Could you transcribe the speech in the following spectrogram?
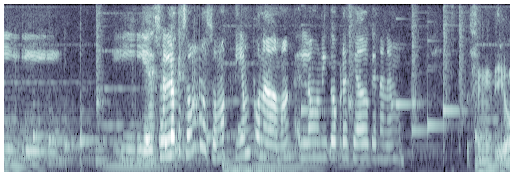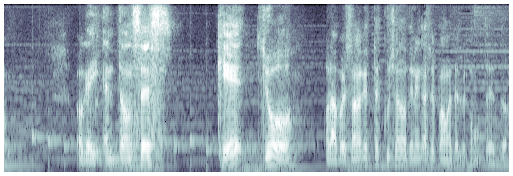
Y, y eso es lo que somos, somos tiempo nada más, es lo único preciado que tenemos. Definitivo. Ok, entonces, ¿qué yo o la persona que está escuchando tiene que hacer para meterle con ustedes dos?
